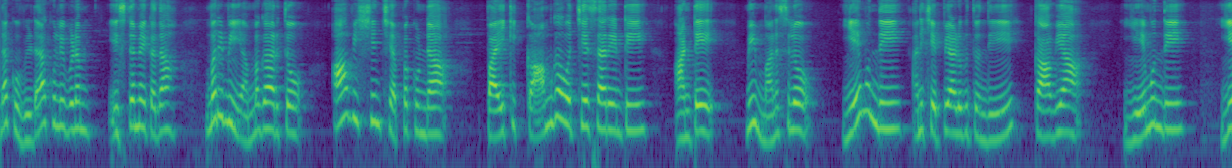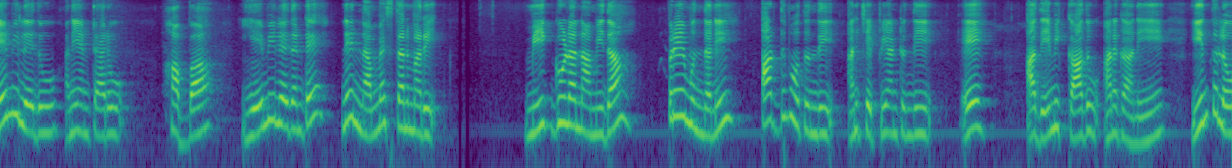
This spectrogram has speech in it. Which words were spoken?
నాకు విడాకులు ఇవ్వడం ఇష్టమే కదా. మరి మీ అమ్మగారితో ఆ విషయం చెప్పకుండా పైకి కామ్గా వచ్చేసారేంటి అంటే మీ మనసులో ఏముంది అని చెప్పి అడుగుతుంది. కావ్య ఏముంది? ఏమీ లేదు అని అంటారు. అబ్బా ఏమీ లేదంటే నేను నమ్మేస్తాను మరి. మీకు కూడా నా మీద ప్రేముందని అర్థమవుతుంది అని చెప్పి అంటుంది. ఏ అదేమి కాదు అనగానే ఇంతలో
